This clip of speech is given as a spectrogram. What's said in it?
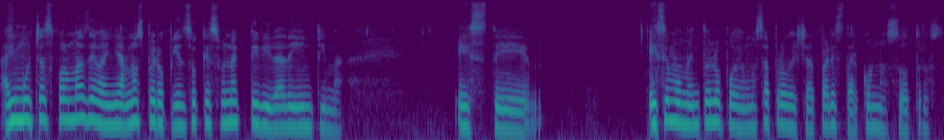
Hay muchas formas de bañarnos, pero pienso que es una actividad íntima este, ese momento lo podemos aprovechar para estar con nosotros,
